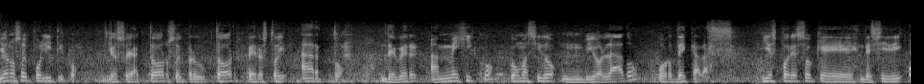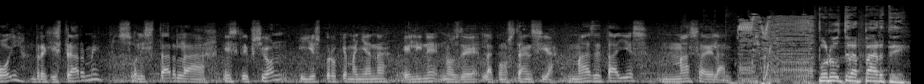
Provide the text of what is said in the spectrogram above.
Yo no soy político, yo soy actor, soy productor, pero estoy harto de ver a México cómo ha sido violado por décadas. Y es por eso que decidí hoy registrarme, solicitar la inscripción y yo espero que mañana el INE nos dé la constancia. Más detalles más adelante. Por otra parte,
